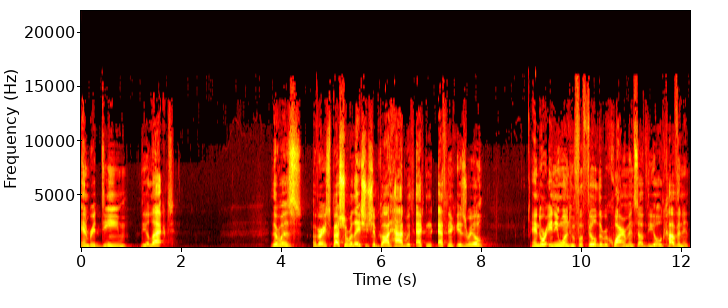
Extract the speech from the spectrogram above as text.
and redeem the elect. There was a very special relationship God had with ethnic Israel and or anyone who fulfilled the requirements of the old covenant.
